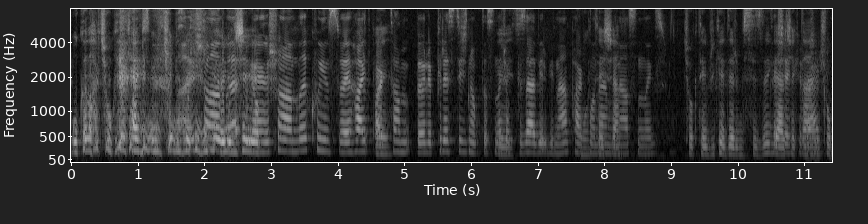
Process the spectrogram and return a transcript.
O kadar çok yokken bizim ülkemizdeki Yani gibi öyle bir şey yok. yani şu anda Queens ve Hyde Park Evet. tam böyle prestij noktasında Evet. çok güzel bir bina. Park Modern Muhteşem. binasındayız. Çok tebrik ederim sizi. Gerçekten çok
